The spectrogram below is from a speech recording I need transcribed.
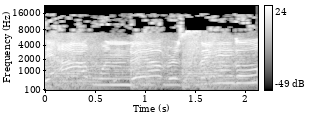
That I win every single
